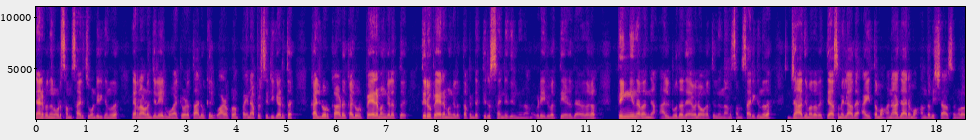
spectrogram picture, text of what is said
ഞാനിപ്പോൾ നിങ്ങളോട് സംസാരിച്ചു കൊണ്ടിരിക്കുന്നത് എറണാകുളം ജില്ലയിൽ മൂവാറ്റുപുഴ താലൂക്കിൽ വാഴക്കുളം പൈനാപ്പിൾ സിറ്റിക്ക് അടുത്ത് കല്ലൂർക്കാട് കല്ലൂർ പേരമംഗലത്ത് തിരുപേരമംഗലത്തപ്പന്റെ തിരുസന്നിധിയിൽ നിന്നാണ്. ഇവിടെ ഇരുപത്തിയേഴ് ദേവതകൾ തിങ്ങി നിറഞ്ഞ അത്ഭുത ദേവലോകത്തിൽ നിന്നാണ് സംസാരിക്കുന്നത്. ജാതിമത വ്യത്യാസമില്ലാതെ അയിത്തമോ അനാചാരമോ അന്ധവിശ്വാസങ്ങളോ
